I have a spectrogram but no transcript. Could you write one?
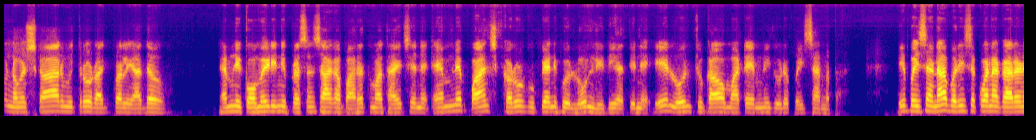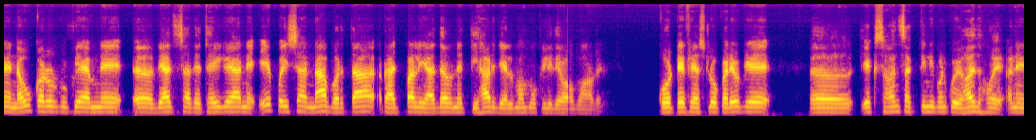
નમસ્કાર મિત્રો, રાજપાલ યાદવ. એમની કોમેડીની પ્રશંસા આખા ભારતમાં થાય છે ને એમને પાંચ કરોડ રૂપિયાની કોઈ લોન લીધી હતી ને એ લોન ચૂકવવા માટે એમની જોડે પૈસા નહોતા. એ પૈસા ના ભરી શકવાના કારણે નવ કરોડ રૂપિયા એમને વ્યાજ સાથે થઈ ગયા અને એ પૈસા ના ભરતા રાજપાલ યાદવને તિહાર જેલમાં મોકલી દેવામાં આવે. કોર્ટે ફેસલો કર્યો કે એક એક સહનશક્તિની પણ કોઈ હદ હોય અને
